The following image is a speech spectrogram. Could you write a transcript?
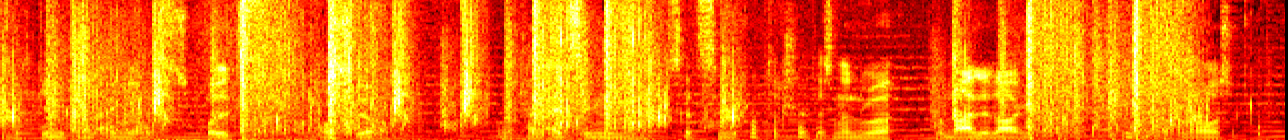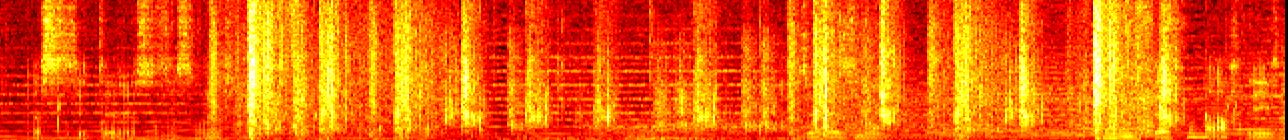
Nachdem die kein eigenes Holz auswirft. Und keinen einzigen Sätzchen gedroppt hat, das sind dann nur normale Lagen. Ich gehe davon aus, dass, dass das noch nicht gibt. dieser Version. Hm, vielleicht mal nachlesen,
